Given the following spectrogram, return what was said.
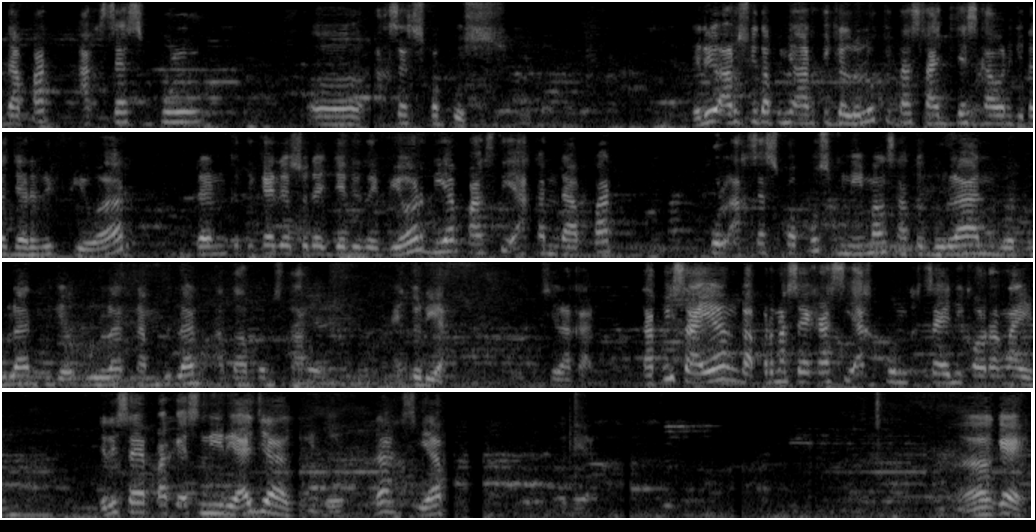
dapat akses full uh, akses Scopus. Jadi harus kita punya artikel dulu, kita suggest kawan kita jadi reviewer, dan ketika dia sudah jadi reviewer, dia pasti akan dapat full akses Scopus minimal satu bulan, dua bulan, tiga bulan, enam bulan, ataupun setahun. Nah, itu dia. Silakan. Tapi saya nggak pernah saya kasih akun saya ini ke orang lain. Jadi saya pakai sendiri aja gitu. Dah siap. Oke,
